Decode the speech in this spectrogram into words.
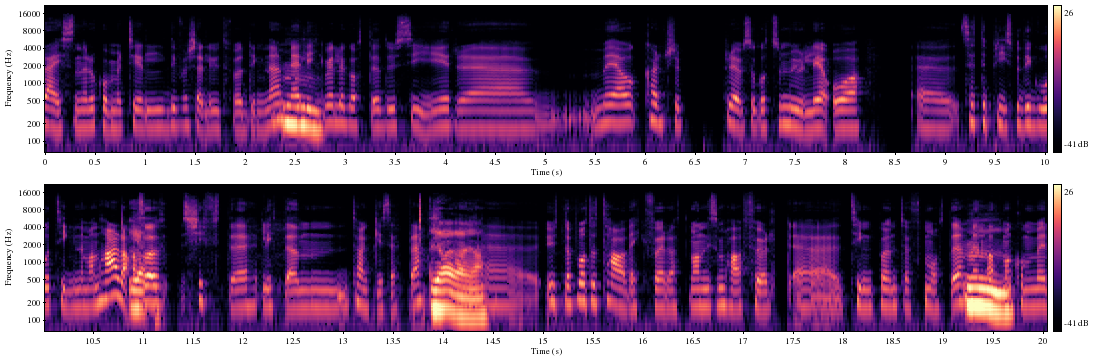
reise når det kommer til de forskjellige utfordringene, men jeg Mm. liker veldig godt det du sier eh, med å kanskje prøve så godt som mulig å uh, sette pris på de gode tingene man har, da. Ja. Altså skifte litt den tankesettet. Ja, ja, ja. eh, uten å på en måte ta vekk for at man liksom har følt uh, ting på en tøff måte, men at Mm. man kommer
